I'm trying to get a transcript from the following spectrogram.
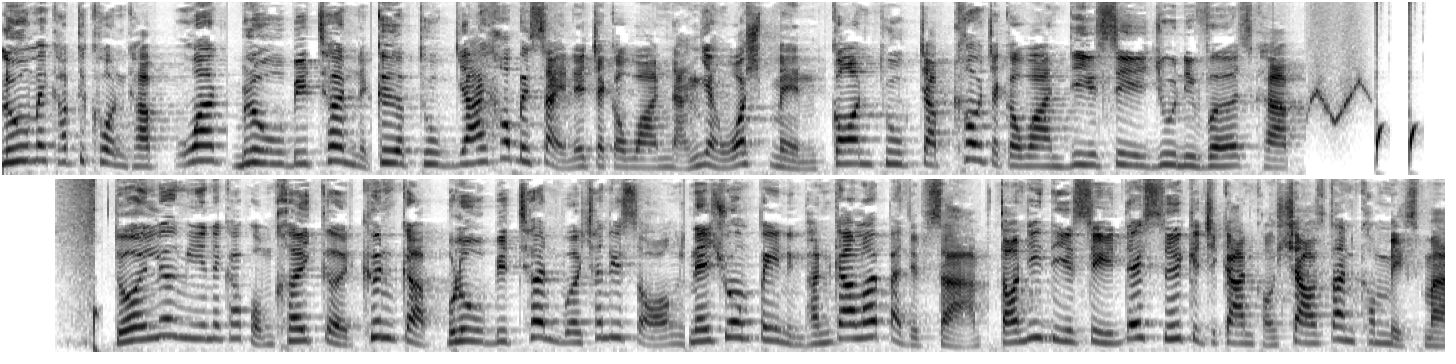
รู้ไหมครับทุกคนครับ ว่า Blue Beetle เนี่ยเกือบถูกย้ายเข้าไปใส่ในจักรวาลหนังอย่าง Watchmen ก่อนถูกจับเข้าจักรวาล DC Universe ครับ โดยเรื่องนี้นะครับผมเคยเกิดขึ้นกับ Blue Beetle เวอร์ชันที่ 2 ในช่วงปี 1983 ตอนที่ DC ได้ซื้อกิจการของ Charlton Comics มา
